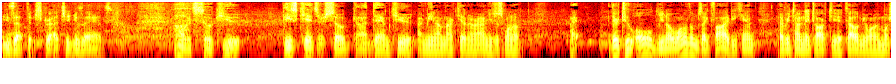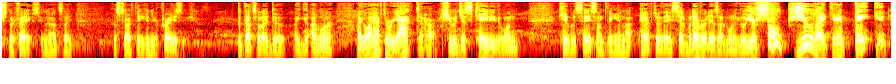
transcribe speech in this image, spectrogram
he's out there scratching his ass. Oh, it's so cute. These kids are so goddamn cute. I mean, I'm not kidding around. You just want to. They're too old. You know, one of them's like five. You can't, every time they talk to you, tell them you want to mush their face. You know, it's like they'll start thinking you're crazy. But that's what I do. I, I want to, I go, I have to react to her. She would just, Katie, the one kid would say something, and uh, after they said whatever it is, I'd want to go, "You're so cute, I can't take it."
